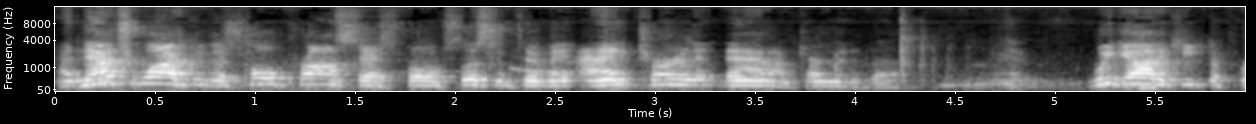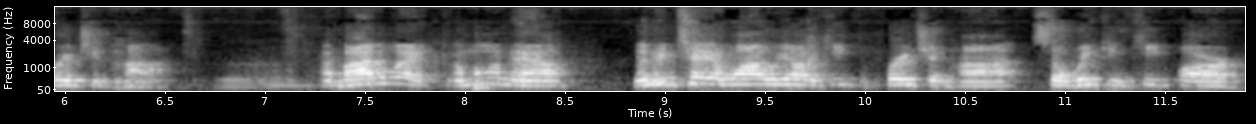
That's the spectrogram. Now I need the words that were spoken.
And that's why through this whole process, folks, listen to me. I ain't turning it down. I'm turning it up. We got to keep the preaching hot. And by the way, come on now. Let me tell you why we ought to keep the preaching hot so we can keep our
